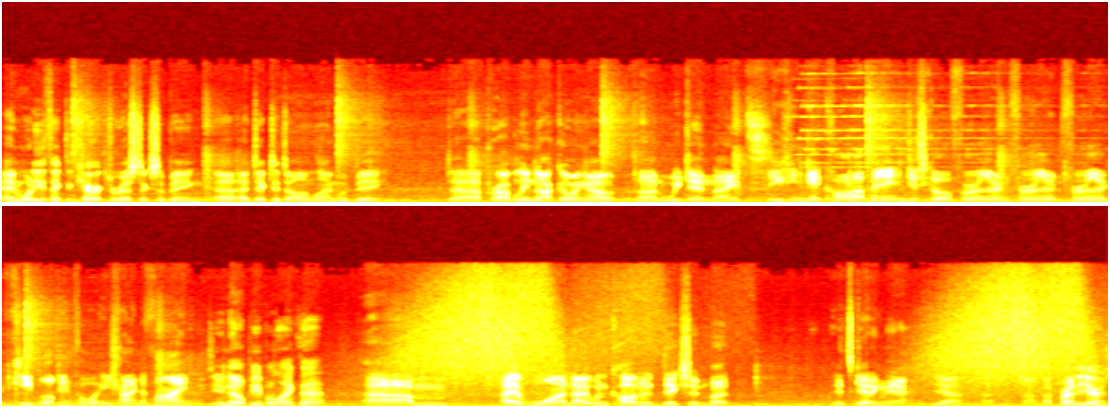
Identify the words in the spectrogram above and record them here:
And what do you think the characteristics of being uh, addicted to online would be? Uh, probably not going out on weekend nights. You can get caught up in it and just go further and further and further, keep looking for what you're trying to find. Do you know people like that? Um, I have one, I wouldn't call it an addiction, but it's getting there. Yeah. A friend of yours?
